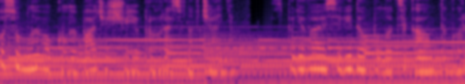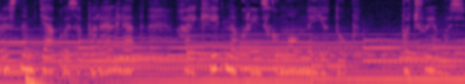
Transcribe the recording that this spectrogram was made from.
Особливо, коли бачать, що є прогрес в навчанні. Сподіваюся, відео було цікавим та корисним. Дякую за перегляд. Хай квітне українськомовний Ютуб. Почуємось.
